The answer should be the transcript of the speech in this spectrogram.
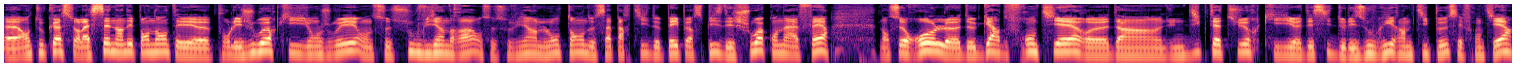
euh, en tout cas sur la scène indépendante et euh, pour les joueurs qui y ont joué, on se souviendra, on se souvient longtemps de sa partie de Papers, Please, des choix qu'on a à faire dans ce rôle de garde frontière euh, d'une dictature qui décide de les ouvrir un petit peu, ces frontières.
